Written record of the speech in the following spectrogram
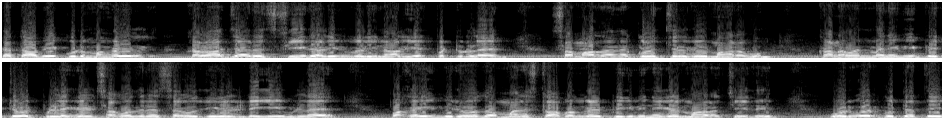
கத்தாவே குடும்பங்களில் கலாச்சார சீரழிவுகளினால் ஏற்பட்டுள்ள சமாதான குலைச்சல்கள் மாறவும் கணவன் மனைவி பெற்றோர் பிள்ளைகள் சகோதர சகோதரிகளிடையே உள்ள பகை விரோதம் மனஸ்தாபங்கள் பிரிவினைகள் மாறச் செய்து ஒருவர் குற்றத்தை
